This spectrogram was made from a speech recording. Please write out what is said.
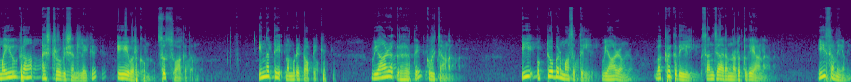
മയൂഖ ആസ്ട്രോവിഷനിലേക്ക് ഏവർക്കും സുസ്വാഗതം. ഇന്നത്തെ നമ്മുടെ ടോപ്പിക് വ്യാഴഗ്രഹത്തെ കുറിച്ചാണ് ഈ ഒക്ടോബർ മാസത്തിൽ വ്യാഴം വക്രഗതിയിൽ സഞ്ചാരം നടത്തുകയാണ്. ഈ സമയം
